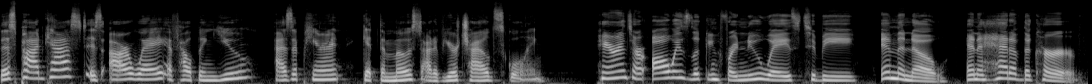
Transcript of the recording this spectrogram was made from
This podcast is our way of helping you, as a parent, get the most out of your child's schooling. Parents are always looking for new ways to be in the know and ahead of the curve.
